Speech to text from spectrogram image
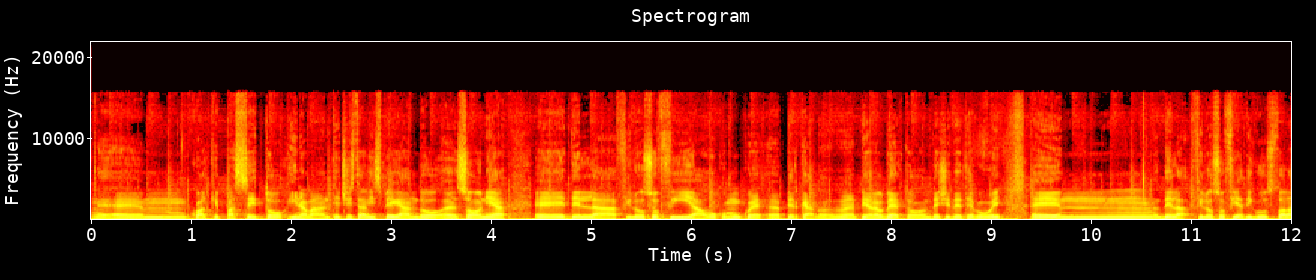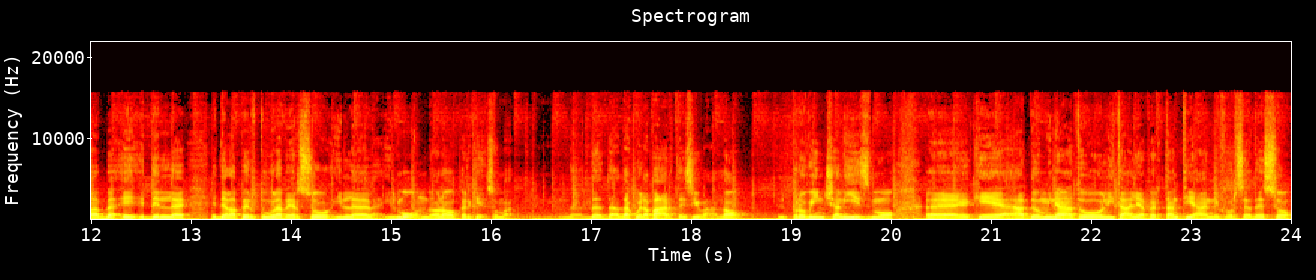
ehm, qualche passetto in avanti. Ci stavi spiegando, eh, Sonia, eh, della filosofia, o comunque eh, eh, Pier Alberto, decidete voi, ehm, della filosofia di Gustolab e, del, e dell'apertura verso il, il mondo, no? Perché insomma da, da, da, quella parte si va, no? Il provincialismo eh, che ha dominato l'Italia per tanti anni, forse adesso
